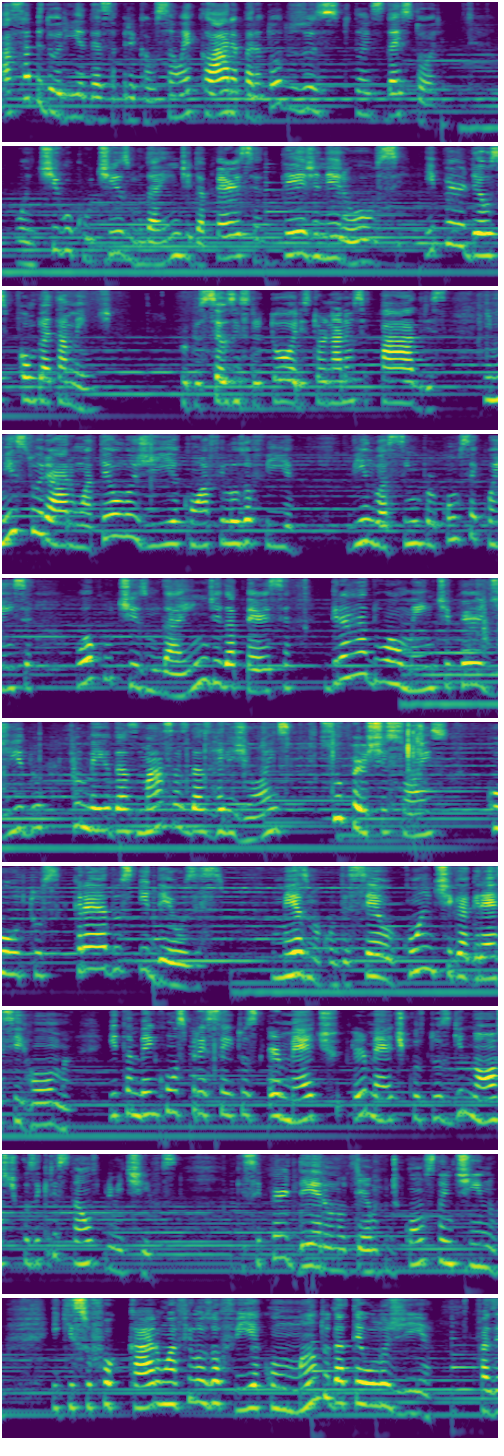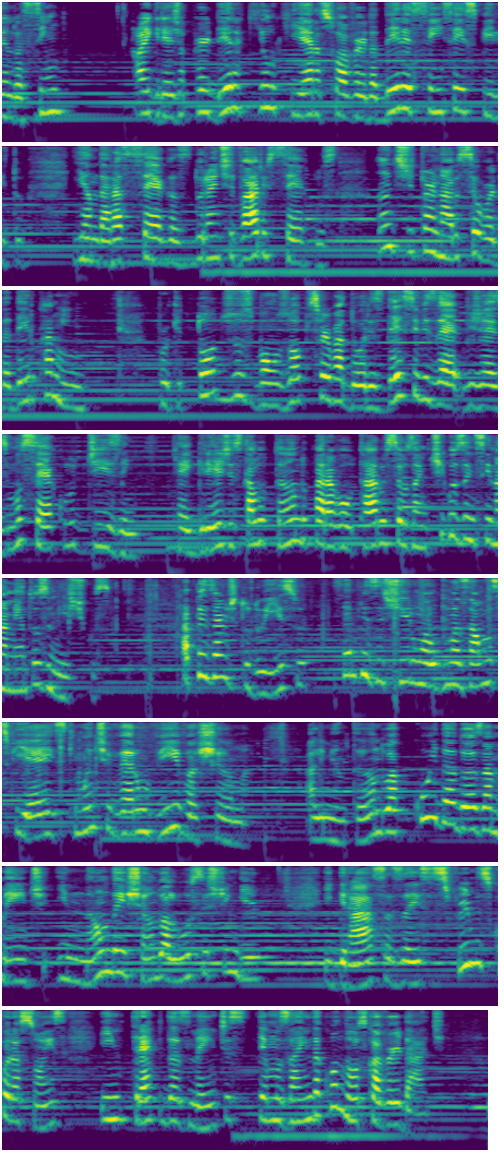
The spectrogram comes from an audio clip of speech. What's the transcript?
A sabedoria dessa precaução é clara para todos os estudantes da história. O antigo cultismo da Índia e da Pérsia degenerou-se e perdeu-se completamente, porque os seus instrutores tornaram-se padres e misturaram a teologia com a filosofia, vindo assim por consequência o ocultismo da Índia e da Pérsia gradualmente perdido no meio das massas das religiões, superstições, cultos, credos e deuses. O mesmo aconteceu com a antiga Grécia e Roma e também com os preceitos herméticos dos gnósticos e cristãos primitivos, que se perderam no tempo de Constantino e que sufocaram a filosofia com o manto da teologia, fazendo assim a igreja perder aquilo que era sua verdadeira essência e espírito e andar às cegas durante vários séculos antes de tornar o seu verdadeiro caminho porque todos os bons observadores desse vigésimo século dizem que a Igreja está lutando para voltar aos seus antigos ensinamentos místicos. Apesar de tudo isso, sempre existiram algumas almas fiéis que mantiveram viva a chama, alimentando-a cuidadosamente e não deixando a luz se extinguir. E graças a esses firmes corações e intrépidas mentes, temos ainda conosco a verdade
